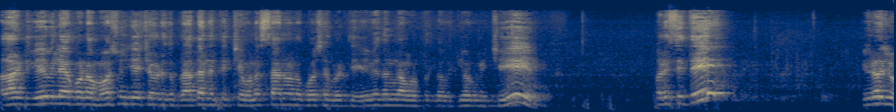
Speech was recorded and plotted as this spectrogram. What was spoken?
అలాంటివి ఏమి లేకుండా మోసం చేసేవాడికి ప్రాధాన్యత ఇచ్చే ఉన్నస్థానంలో కోసం పెడితే ఏ విధంగా ఉంటుందో ఉద్యోగం ఇచ్చి పరిస్థితి? ఈరోజు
